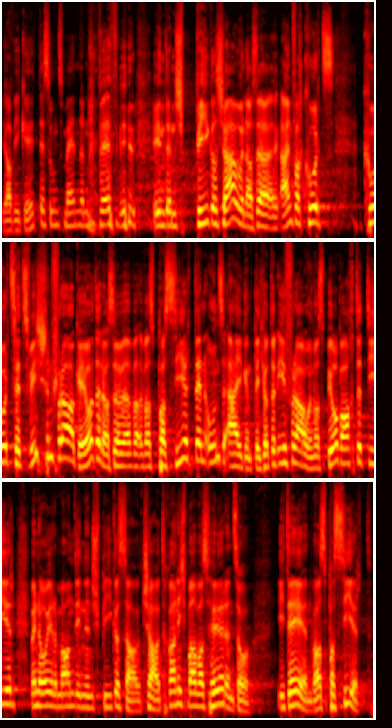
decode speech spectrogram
Ja, wie geht es uns Männern, wenn wir in den Spiegel schauen? Also einfach kurz, kurze Zwischenfrage, oder? Also was passiert denn uns eigentlich? Oder ihr Frauen, was beobachtet ihr, wenn euer Mann in den Spiegel schaut? Kann ich mal was hören, so Ideen, was passiert?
